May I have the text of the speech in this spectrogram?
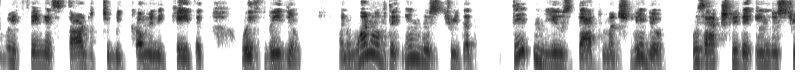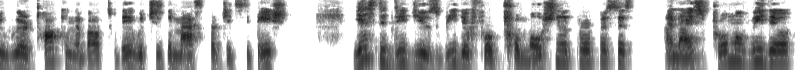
everything has started to be communicated with video and one of the industry that didn't use that much video was actually the industry we're talking about today which is the mass participation yes they did use video for promotional purposes a nice promo video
